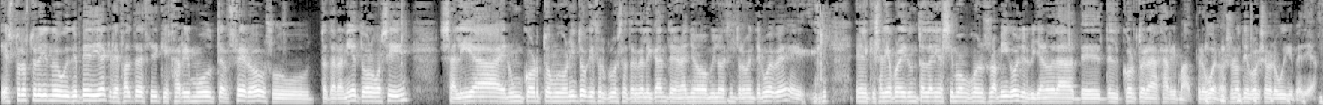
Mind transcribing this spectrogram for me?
Esto lo estoy leyendo de Wikipedia, que le falta decir que Harry Mood III, su tataranieto o algo así, salía en un corto muy bonito que hizo el Club Estatal de Alicante en el año 1999, eh, en el que salía por ahí de un tal Daniel Simón con sus amigos y el villano de la, del corto era Harry Mudd. Pero bueno, eso no tiene por qué saberlo Wikipedia.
